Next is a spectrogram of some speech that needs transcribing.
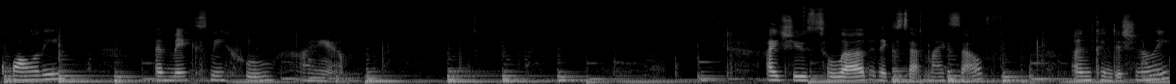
quality that makes me who I am. I choose to love and accept myself unconditionally.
